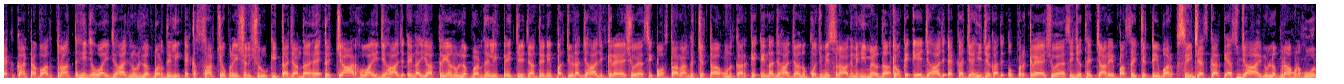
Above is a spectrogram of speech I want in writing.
1 ਘੰਟਾ ਬਾਅਦ ਤੁਰੰਤ ਹੀ ਹਵਾਈ ਜਹਾਜ਼ ਨੂੰ ਲੱਭਣ ਦੇ ਲਈ ਇੱਕ ਸਰਚ ਆਪਰੇਸ਼ਨ ਸ਼ੁਰੂ ਕੀਤਾ ਜਾਂਦਾ ਹੈ ਤੇ ਚਾਰ ਹਵਾਈ ਜਹਾਜ਼ ਇਹਨਾਂ ਯਾਤਰੀਆਂ ਨੂੰ ਲੱਭਣ ਦੇ ਲਈ ਭੇਜੇ ਜਾਂਦੇ ਨੇ, ਪਰ ਜਿਹੜਾ ਜਹਾਜ਼ ਕ੍ਰੈਸ਼ ਹੋਇਆ ਸੀ, ਉਸ ਦਾ ਰੰਗ ਚਿੱਟਾ ਹੋਣ ਕਰਕੇ ਇਹਨਾਂ ਜਹਾਜ਼ਾਂ ਨੂੰ ਕੁਝ ਵੀ ਸੁਰਾਗ ਨਹੀਂ ਮਿਲਦਾ, ਕਿਉਂਕਿ ਇਹ ਜਹਾਜ਼ ਇੱਕ ਅਜਿਹੀ ਜਗ੍ਹਾ ਦੇ ਉੱਪਰ ਕ੍ਰੈਸ਼ ਹੋਇਆ ਸੀ, ਜਿੱਥੇ ਚਾਰੇ ਪਾਸੇ ਚਿੱਟੀ ਬਰਫ਼ ਸੀ। ਜਿਸ ਕਰਕੇ ਇਸ ਜਹਾਜ਼ ਨੂੰ ਲੱਭਣਾ ਹੁਣ ਹੋਰ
